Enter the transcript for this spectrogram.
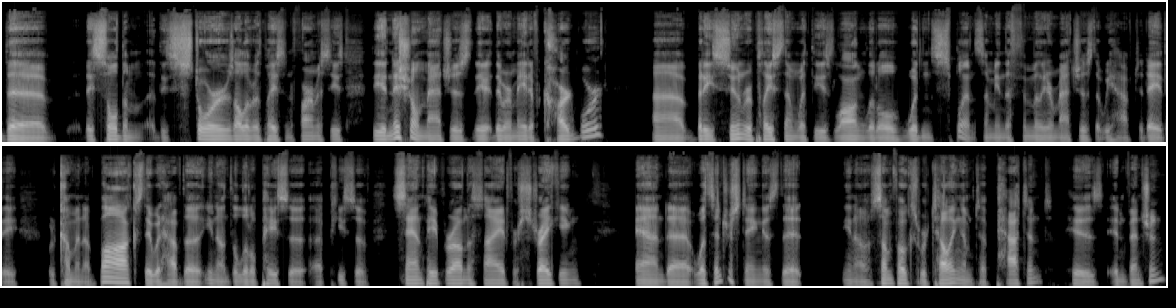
the they sold them at these stores all over the place in pharmacies. The initial matches they, they were made of cardboard, uh, but he soon replaced them with these long little wooden splints. I mean, the familiar matches that we have today, they would come in a box. They would have the you know the little piece of a piece of sandpaper on the side for striking. And uh, what's interesting is that you know some folks were telling him to patent his invention,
